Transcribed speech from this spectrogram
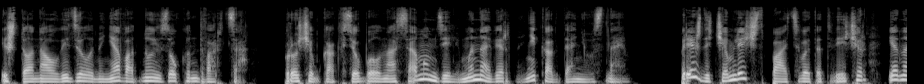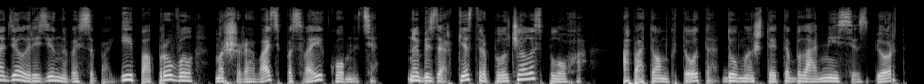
и что она увидела меня в одной из окон дворца. Впрочем, как все было на самом деле, мы, наверное, никогда не узнаем. Прежде чем лечь спать в этот вечер, я надел резиновые сапоги и попробовал маршировать по своей комнате. Но без оркестра получалось плохо. А потом кто-то, думая, что это была миссис Бёрд,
